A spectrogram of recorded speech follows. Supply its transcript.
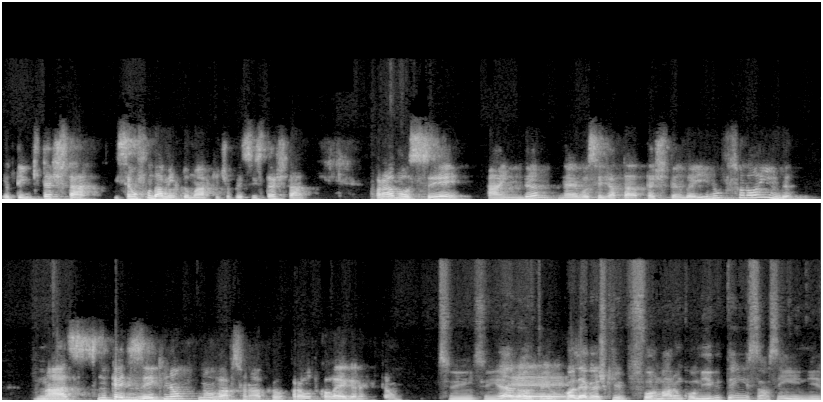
Eu tenho que testar. Isso é um fundamento do marketing, eu preciso testar. Para uhum. você, ainda, né? Você já está testando aí, não funcionou ainda. Uhum. Mas não quer dizer que não, não vai funcionar para outro colega, né? Então. Sim, sim. É, não, é... tenho colegas que formaram comigo e tem, são assim,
